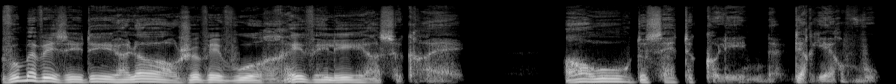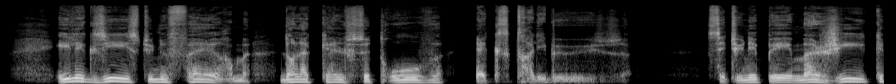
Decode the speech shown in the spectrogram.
Vous m'avez aidé, alors je vais vous révéler un secret. En haut de cette colline, derrière vous, il existe une ferme dans laquelle se trouve Extralibuse. C'est une épée magique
